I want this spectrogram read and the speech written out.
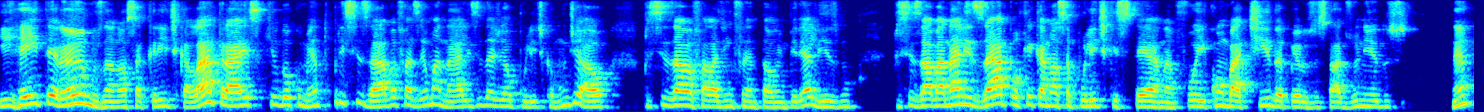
e reiteramos na nossa crítica lá atrás que o documento precisava fazer uma análise da geopolítica mundial, precisava falar de enfrentar o imperialismo, precisava analisar por que, que a nossa política externa foi combatida pelos Estados Unidos. Né?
